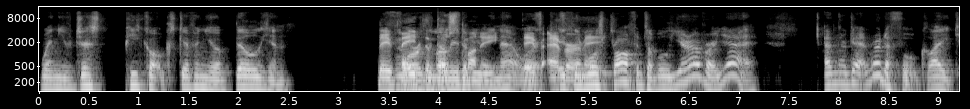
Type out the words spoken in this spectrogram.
when you've just Peacock's given you a billion they've made the, most WWE money network. they've it's ever their made most profitable year ever, yeah. And they're getting rid of folk like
